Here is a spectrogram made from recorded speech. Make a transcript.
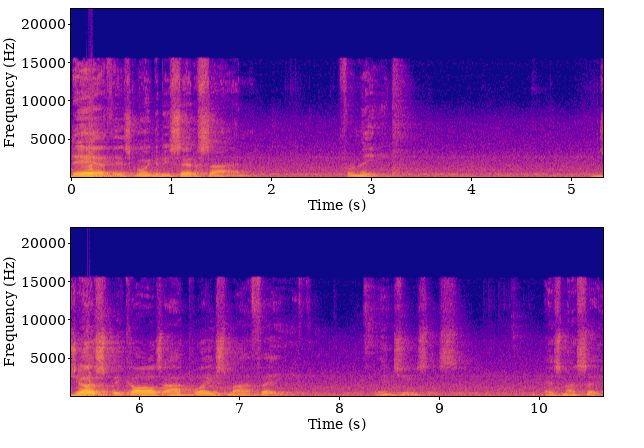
death is going to be set aside for me. Just because I place my faith in Jesus as my Savior.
